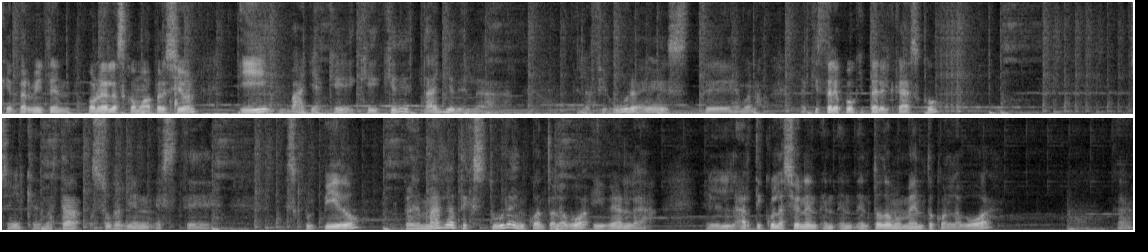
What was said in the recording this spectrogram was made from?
que permiten ponerlas como a presión y vaya qué, qué, detalle de la, de la figura ¿eh? este bueno aquí está le puedo quitar el casco Sí, que además está súper bien este, esculpido, pero además la textura en cuanto a la boa, y vean la, articulación en, todo momento con la boa. ¿Ah?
